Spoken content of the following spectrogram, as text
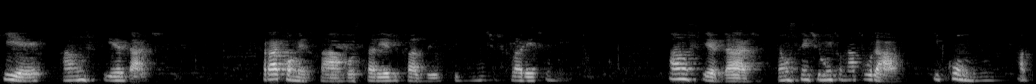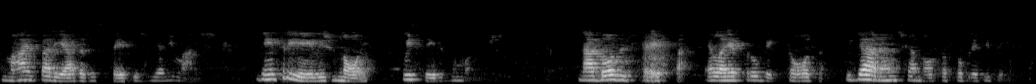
que é a ansiedade. Para começar, gostaria de fazer o seguinte esclarecimento. A ansiedade é um sentimento natural e comum às mais variadas espécies de animais, dentre eles nós, os seres humanos. Na dose certa, ela é proveitosa e garante a nossa sobrevivência.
